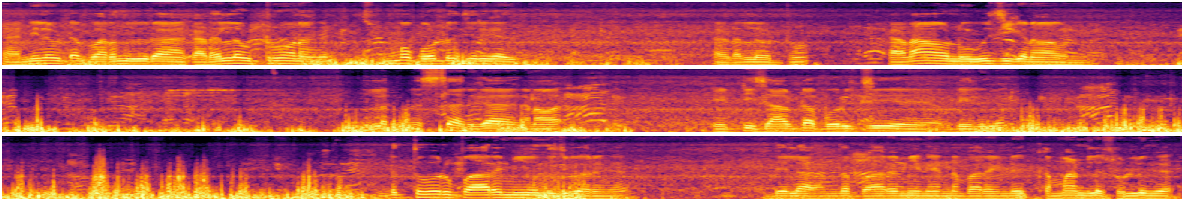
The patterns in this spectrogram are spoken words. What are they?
தண்ணியில் விட்டால் பறந்து போயிடா கடலில் விட்டுருவோம் நாங்கள் சும்மா போட்டு வச்சுருக்காது. கடலில் விட்டுருவோம். கணா ஒன்று ஊசி கனவா ஒன்று நல்லா ஃப்ரெஷ்ஷாக இருக்கா கனவா? வெட்டி சாப்பிட்டா பொரிச்சு அப்படி இருக்கு. அடுத்து ஒரு பாறை மீன் வந்துச்சு பாருங்க. இதில் அந்த பாறை மீன் என்ன பாறைன்னு கமாண்டில் சொல்லுங்கள்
